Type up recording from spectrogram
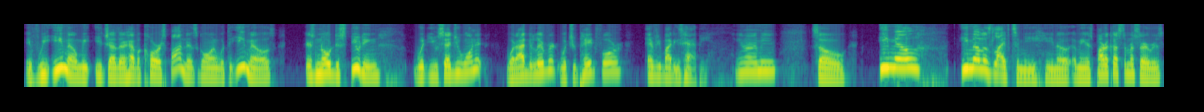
if we email me each other, have a correspondence going with the emails, there's no disputing what you said you wanted, what I delivered, what you paid for. Everybody's happy. You know what I mean? So email, email is life to me. You know, I mean, it's part of customer service.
